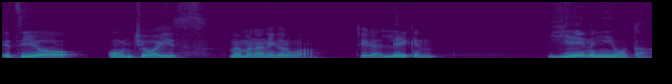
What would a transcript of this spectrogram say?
it's your own choice मैं मना नहीं करूँगा। ठीक है? लेकिन ये नहीं होता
